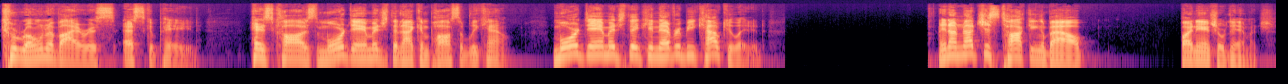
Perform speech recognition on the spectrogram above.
coronavirus escapade has caused more damage than I can possibly count, more damage than can ever be calculated. And I'm not just talking about financial damage.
